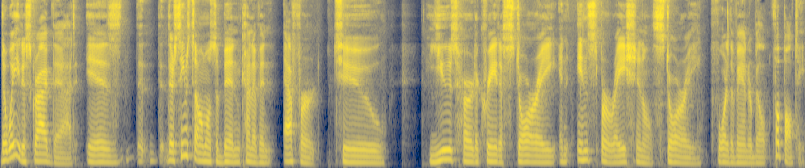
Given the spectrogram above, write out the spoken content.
the way you describe that is there seems to almost have been kind of an effort to use her to create a story, an inspirational story for the Vanderbilt football team,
